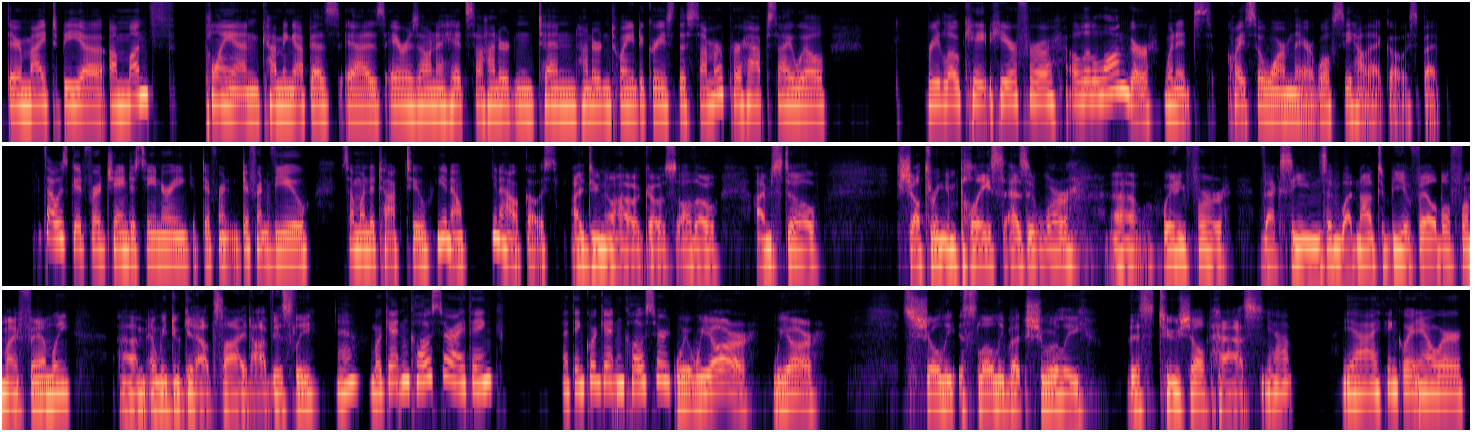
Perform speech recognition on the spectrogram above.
there might be a, a month plan coming up as as Arizona hits 110, 120 degrees this summer. Perhaps I will relocate here for a, a, little longer when it's quite so warm there. We'll see how that goes, but it's always good for a change of scenery, different different view, someone to talk to. You know, you know how it goes. I do know how it goes, although I'm still sheltering in place, as it were, uh, waiting for vaccines and whatnot to be available for my family. Um, and we do get outside, obviously. Yeah, we're getting closer. I think. I think we're getting closer. We, we are. We are slowly, slowly but surely, this too shall pass. Yeah, yeah. I think we, you know we're.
